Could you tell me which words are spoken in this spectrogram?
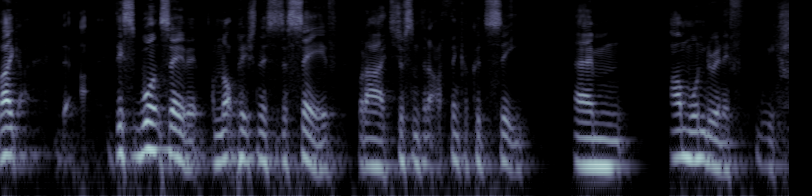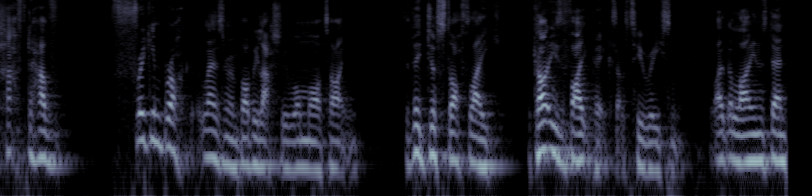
Like th- this won't save it. I'm not pitching this as a save, but I, it's just something that I think I could see. Um, I'm wondering if we have to have frigging Brock Lesnar and Bobby Lashley one more time. Do they dust off like they can't use the Fight Pit because that was too recent? But like the Lions Den,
